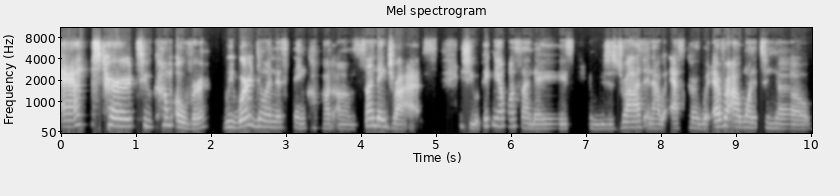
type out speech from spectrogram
asked her to come over. We were doing this thing called um, Sunday drives, and she would pick me up on Sundays, and we would just drive, and I would ask her whatever I wanted to know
